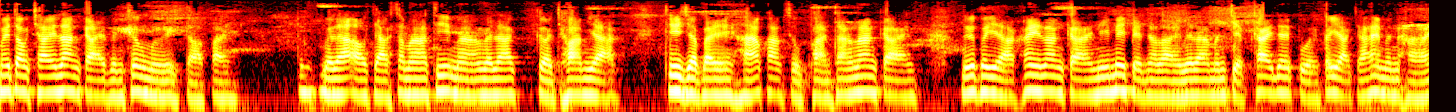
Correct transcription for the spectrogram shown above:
ไม่ต้องใช้ร่างกายเป็นเครื่องมืออีกต่อไป เวลาออกจากสมาธิมาเวลาเกิดความอยากที่จะไปหาความสุขผ่านทางร่างกาย หรือไปอยากให้ร่างกายนี้ไม่เป็นอะไร เวลามันเจ็บไข้ได้ป่วย ก็อยากจะให้มันหาย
